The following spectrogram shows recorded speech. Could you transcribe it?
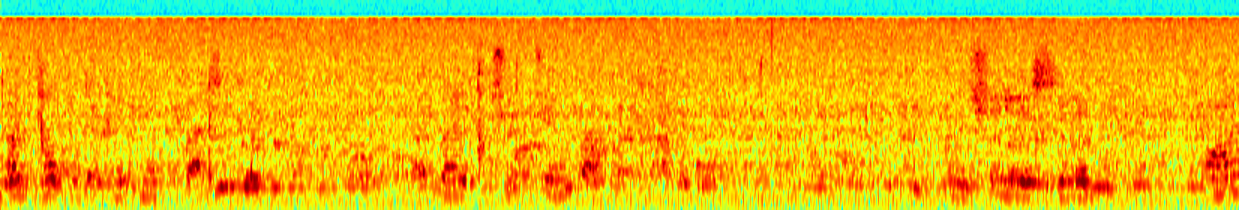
On top of the picnic basket. I like chicken box. And she is sitting on.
